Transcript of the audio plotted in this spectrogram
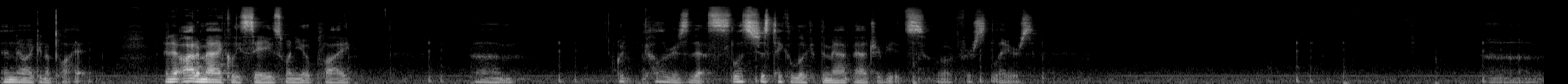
and now I can apply it. And it automatically saves when you apply. Um, what color is this? Let's just take a look at the map attributes, well, first layers. Um,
